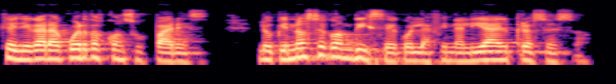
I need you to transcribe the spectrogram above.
que a llegar a acuerdos con sus pares, lo que no se condice con la finalidad del proceso.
